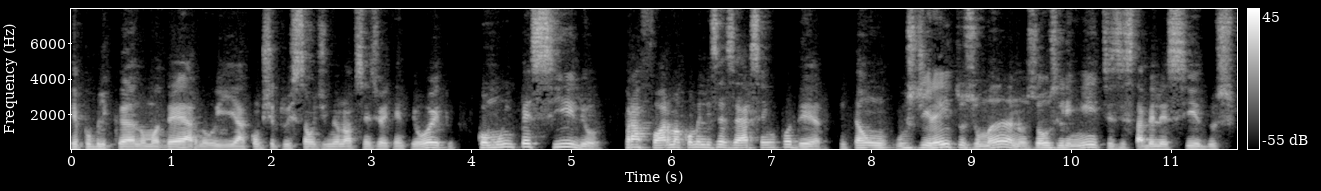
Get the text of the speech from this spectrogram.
republicano moderno e a Constituição de 1988 como um empecilho para a forma como eles exercem o poder. Então, os direitos humanos ou os limites estabelecidos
